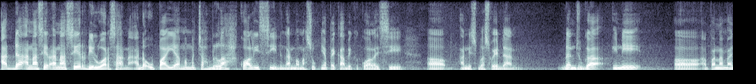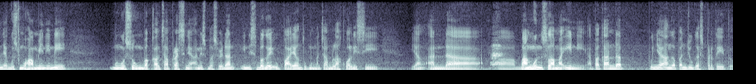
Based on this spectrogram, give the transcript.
ada anasir-anasir di luar sana, ada upaya memecah belah koalisi dengan memasuknya PKB ke koalisi uh, Anies Baswedan. Dan juga ini uh, apa namanya Gus Muhammad ini mengusung bakal capresnya Anies Baswedan ini sebagai upaya untuk memecah belah koalisi yang Anda uh, bangun selama ini. Apakah Anda punya anggapan juga seperti itu?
